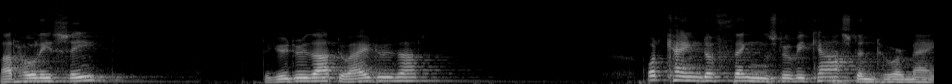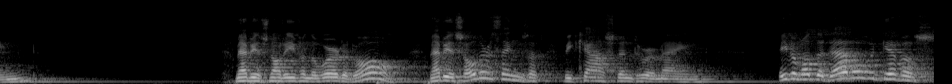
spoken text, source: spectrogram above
That holy seed do you do that? Do I do that? What kind of things do we cast into our mind? Maybe it's not even the word at all. Maybe it's other things that we cast into our mind. Even what the devil would give us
